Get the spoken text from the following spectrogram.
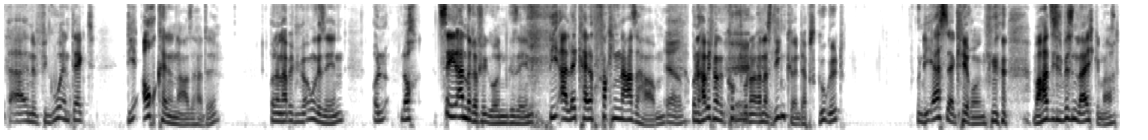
da eine Figur entdeckt, die auch keine Nase hatte. Und dann habe ich mich mal umgesehen und noch zehn andere Figuren gesehen, die alle keine fucking Nase haben. Ja. Und dann habe ich mal geguckt, woran das liegen könnte. Habe es gegoogelt. Und die erste Erklärung war, hat sich ein bisschen leicht gemacht,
